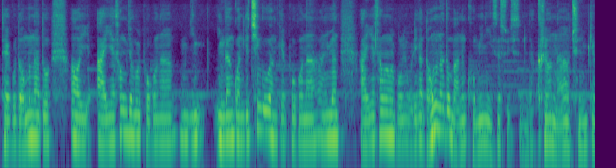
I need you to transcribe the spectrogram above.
되고 너무나도 어, 이 아이의 성적을 보거나 인, 인간관계, 친구관계를 보거나 아니면 아이의 상황을 보면 우리가 너무나도 많은 고민이 있을 수 있습니다. 그러나 주님께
